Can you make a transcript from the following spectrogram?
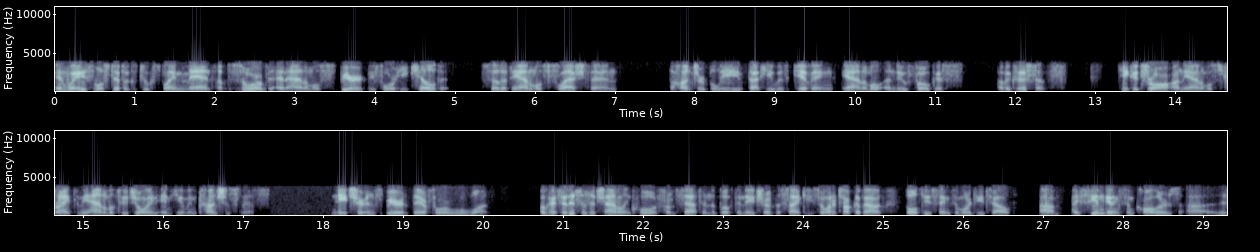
In ways most difficult to explain, man absorbed an animal's spirit before he killed it, so that the animal's flesh then, the hunter believed that he was giving the animal a new focus of existence. He could draw on the animal's strength, and the animal could join in human consciousness. Nature and spirit, therefore, were one. Okay, so this is a channeling quote from Seth in the book, The Nature of the Psyche. So I want to talk about both these things in more detail. Um, I see I'm getting some callers. Uh, this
